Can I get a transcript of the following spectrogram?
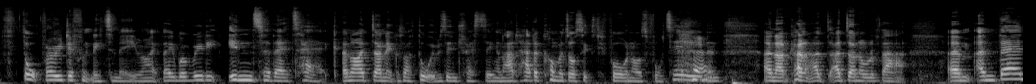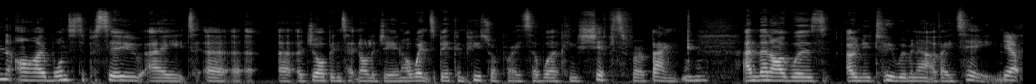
thought very differently to me. Right, they were really into their tech, and I'd done it because I thought it was interesting, and I'd had a Commodore sixty four when I was fourteen, and and I'd kind of I'd, I'd done all of that, um, and then I wanted to pursue a, a, a job in technology and I went to be a computer operator working shifts for a bank. Mm-hmm. And then I was only two women out of 18. Yep.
